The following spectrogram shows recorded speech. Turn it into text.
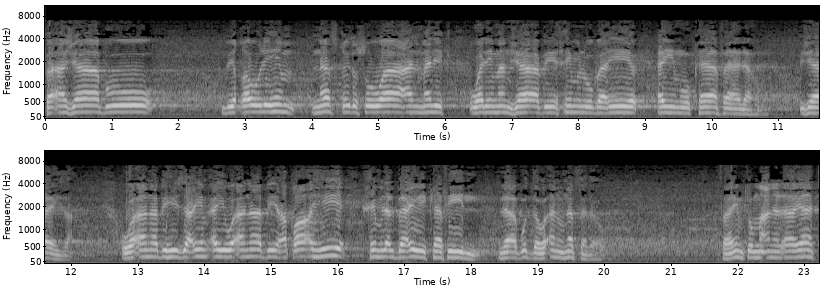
فأجابوا بقولهم نفقد صواع الملك. ولمن جاء به حمل بعير أي مكافأة له. جائزة. وأنا به زعيم أي وأنا بإعطائه حمل البعير كفيل. لا بد وأن ننفذه. فهمتم معنى الآيات؟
